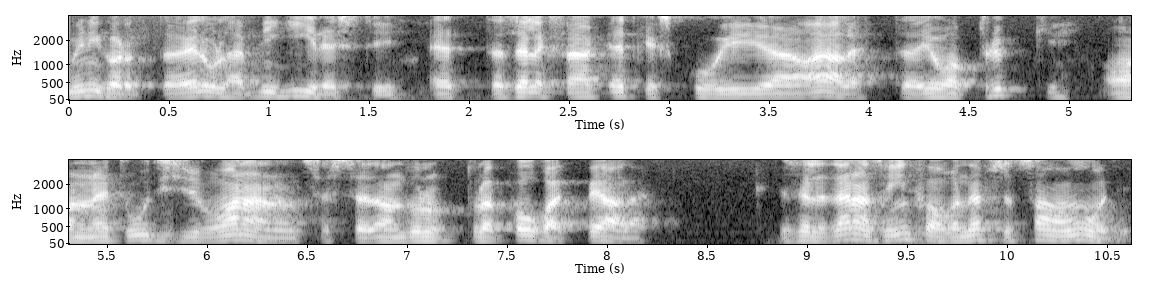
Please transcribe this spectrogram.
mõnikord elu läheb nii kiiresti, et selleks hetkeks, kui ajaleht jõuab trükki, on need uudised juba vananenud, sest seda on tuleb kogu aeg peale ja selle tänase infoga on täpselt samamoodi,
